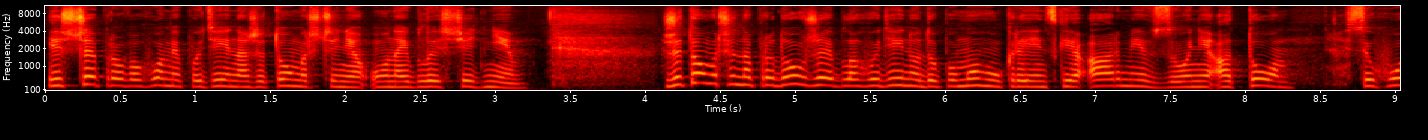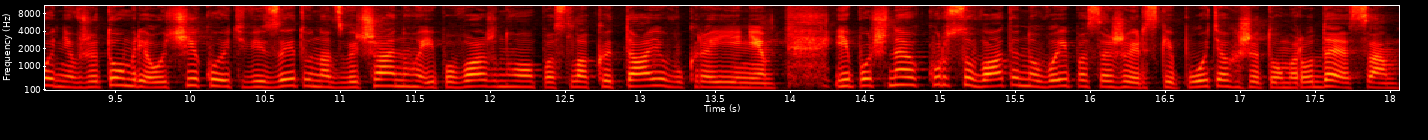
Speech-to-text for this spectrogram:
І ще про вагомі події на Житомирщині у найближчі дні. Житомирщина продовжує благодійну допомогу українській армії в зоні АТО. Сьогодні в Житомирі очікують візиту надзвичайного і поважного посла Китаю в Україні і почне курсувати новий пасажирський потяг Житомир-Одеса.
